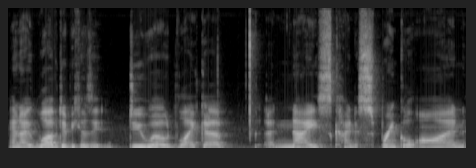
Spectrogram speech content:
and I loved it because it duoed like a a nice kind of sprinkle on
